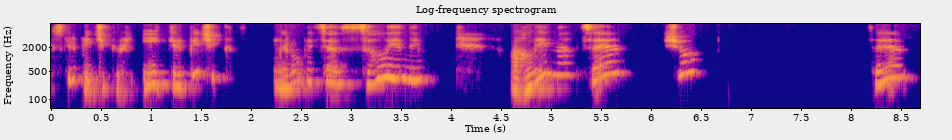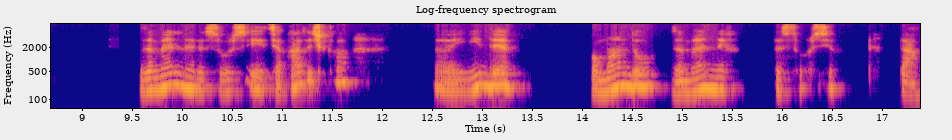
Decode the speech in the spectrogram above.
з кирпичиків. І кирпичик робиться з глини. А глина це що? Це земельний ресурс. І ця казочка е, їде в команду земельних ресурсів. Так,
